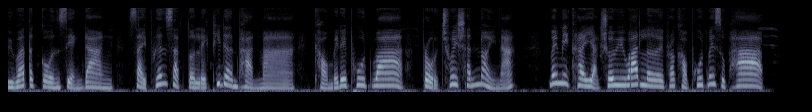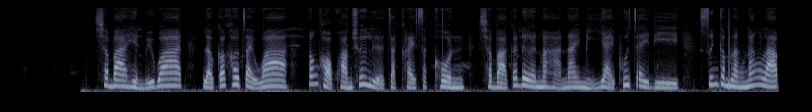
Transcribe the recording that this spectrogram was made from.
วิวาตะโกนเสียงดัง ใส่เพื่อนสัตว์ตัวเล็กที่เดินผ่านมา เขาไม่ได้พูดว่า โปรดช่วยฉันหน่อยนะ ไม่มีใครอยากช่วยวิวาทเลย เพราะเขาพูดไม่สุภาพชบาเห็นวิวาทแล้วก็เข้าใจว่าต้องขอความช่วยเหลือจากใครสักคนชบาก็เดินมาหานายหมีใหญ่ผู้ใจดี ซึ่งกำลังนั่งรับ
